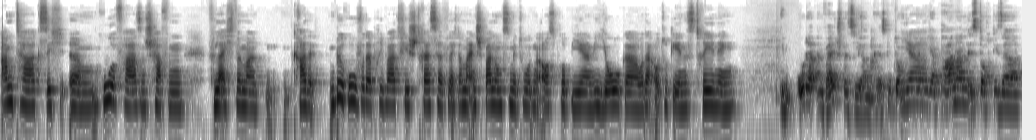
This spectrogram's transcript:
am Tag sich ähm, Ruhephasen schaffen. Vielleicht, wenn man gerade im Beruf oder privat viel Stress hat, vielleicht auch mal Entspannungsmethoden ausprobieren, wie Yoga oder autogenes Training. Oder ein Waldspaziergang. Es gibt doch, ja. bei den Japanern ist doch dieser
